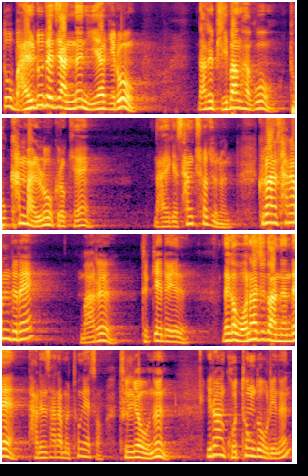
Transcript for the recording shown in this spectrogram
또 말도 되지 않는 이야기로 나를 비방하고 독한 말로 그렇게 나에게 상처 주는 그러한 사람들의 말을 듣게 될 내가 원하지도 않는데 다른 사람을 통해서 들려오는 이러한 고통도 우리는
